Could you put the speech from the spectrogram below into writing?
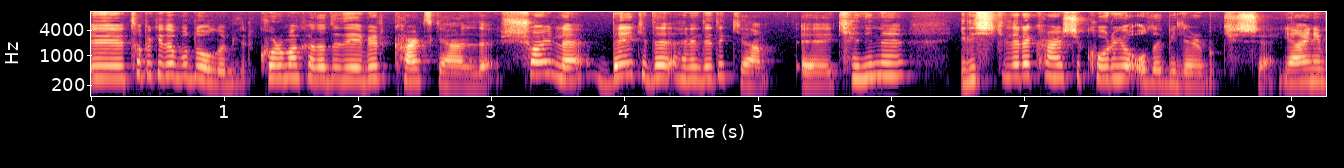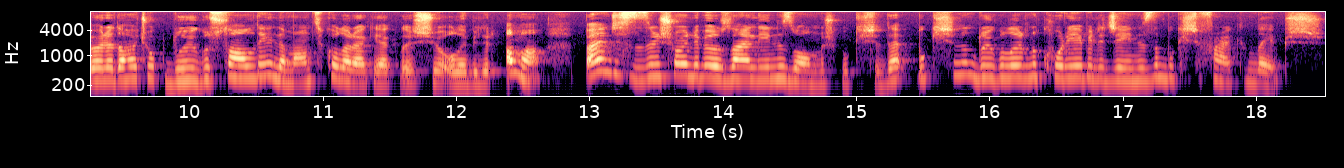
e, tabii ki de bu da olabilir. Koruma kanadı diye bir kart geldi. Şöyle belki de hani dedik ya e, kendini ilişkilere karşı koruyor olabilir bu kişi. Yani böyle daha çok duygusal değil de mantık olarak yaklaşıyor olabilir. Ama bence sizin şöyle bir özelliğiniz olmuş bu kişide. Bu kişinin duygularını koruyabileceğinizin bu kişi farkındaymış.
